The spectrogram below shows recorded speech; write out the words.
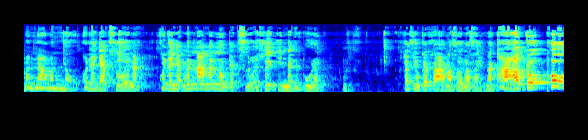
มันหน้ามันโหนกคนไหนอยากสวยนะคนไหนอยากมันหน้ามันโหนกอยากสวยซื้อกินแม่ที่ปูนะ แกสิวแกฟ้ามาสวยมาใส่นักข่าวโจ๊ะโพะ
